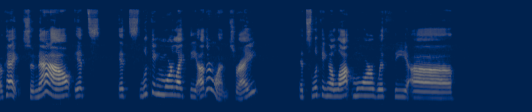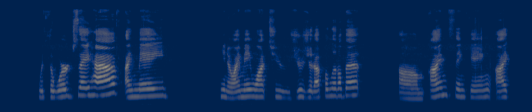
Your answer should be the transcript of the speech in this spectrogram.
Okay, so now it's it's looking more like the other ones, right? It's looking a lot more with the uh, with the words they have. I may, you know, I may want to zhuzh it up a little bit. Um, I'm thinking I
